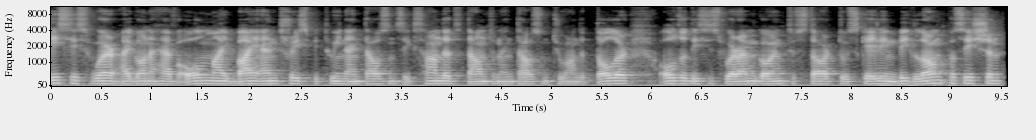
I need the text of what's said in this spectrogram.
this is where I'm gonna have all my buy entries between 9600 down to 9200 dollar. Also this is where I'm going to start to scale in big long position.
